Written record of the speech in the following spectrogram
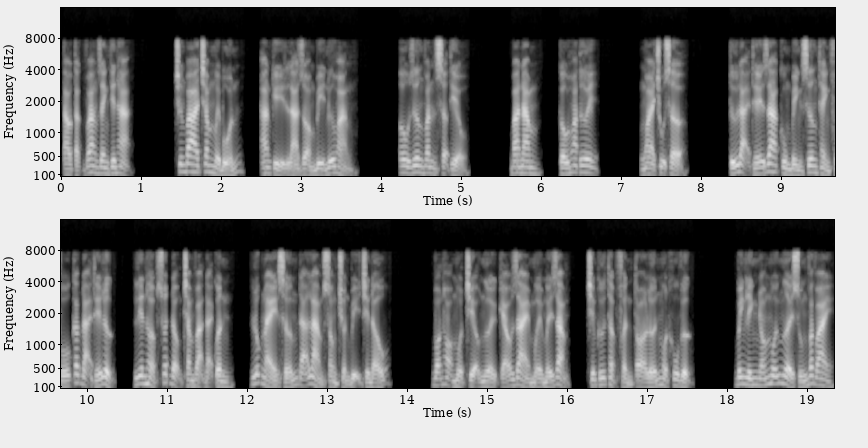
tào tặc vang danh thiên hạ. Chương ba trăm mười bốn, an kỳ là dòm bị nữ hoàng. Âu dương văn sợ tiểu. Ba năm, cầu hoa tươi. Ngoài trụ sở, tứ đại thế gia cùng bình xương thành phố các đại thế lực liên hợp xuất động trăm vạn đại quân, lúc này sớm đã làm xong chuẩn bị chiến đấu. Bọn họ một triệu người kéo dài mười mấy dặm, chiếm cứ thập phần to lớn một khu vực. Binh lính nhóm mỗi người súng vắt vai,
